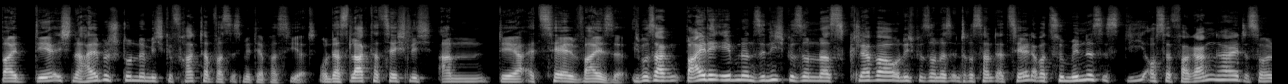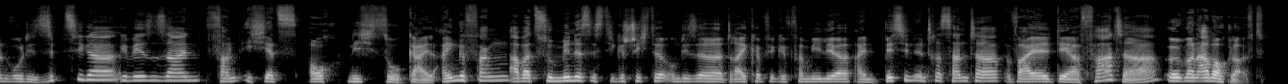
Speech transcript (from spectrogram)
bei der ich eine halbe Stunde mich gefragt habe, was ist mit der passiert. Und das lag tatsächlich an der Erzählweise. Ich muss sagen, beide Ebenen sind nicht besonders clever und nicht besonders interessant erzählt, aber zumindest ist die aus der Vergangenheit, es sollen wohl die 70er gewesen sein, fand ich jetzt auch nicht so geil eingefangen. Aber zumindest ist die Geschichte um diese dreiköpfige Familie ein bisschen interessanter, weil der Vater irgendwann Amok läuft.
